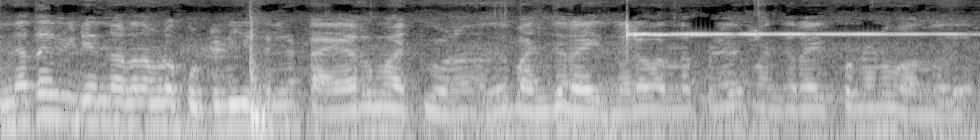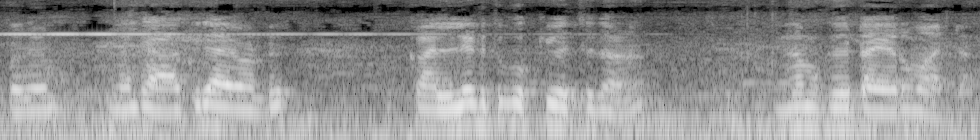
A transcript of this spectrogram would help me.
ഇന്നത്തെ വീഡിയോ എന്ന് പറഞ്ഞാൽ നമ്മുടെ കുട്ടി ഡീസലിന്റെ ടയർ മാറ്റുവാണ്. അത് പഞ്ചറായി. ഇന്നലെ വന്നപ്പോഴേ പഞ്ചറായി കൊണ്ടാണ് വന്നത്. അപ്പോൾ ഞാൻ ഇന്നലെ രാത്രി ആയതുകൊണ്ട് കല്ലെടുത്ത് പൊക്കി വെച്ചതാണ്. ഇനി നമുക്ക് ടയർ മാറ്റാം.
